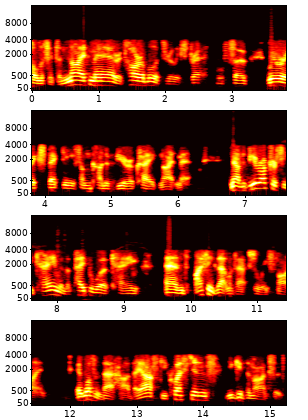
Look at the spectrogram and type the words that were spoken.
told us it's a nightmare, it's horrible, it's really stressful. So we were expecting some kind of bureaucratic nightmare. Now the bureaucracy came and the paperwork came, and I think that was actually fine. It wasn't that hard. They ask you questions, you give them answers.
